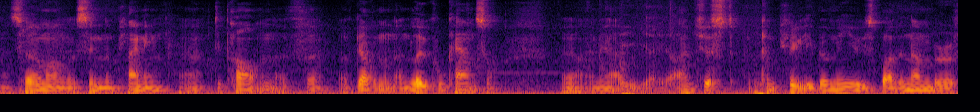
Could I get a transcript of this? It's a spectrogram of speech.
And so I'm on that's in the planning uh, department of uh, of government and local council. Uh, I mean, I, I'm just completely bemused by the number of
